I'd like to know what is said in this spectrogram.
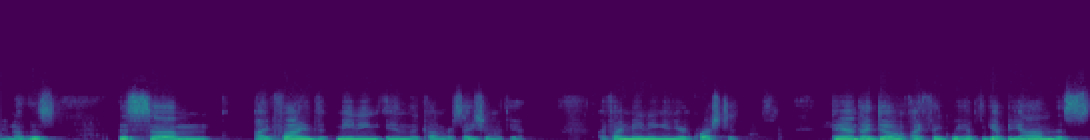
You know, this, this, um, I find meaning in the conversation with you. I find meaning in your questions. And I don't, I think we have to get beyond this,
